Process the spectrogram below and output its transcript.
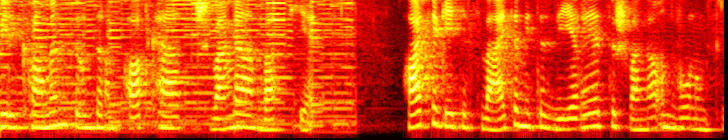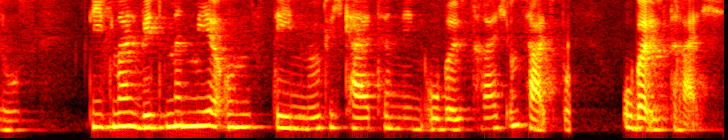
Willkommen zu unserem Podcast Schwanger, was jetzt? Heute geht es weiter mit der Serie zu Schwanger und Wohnungslos. Diesmal widmen wir uns den Möglichkeiten in Oberösterreich und Salzburg. Oberösterreich.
